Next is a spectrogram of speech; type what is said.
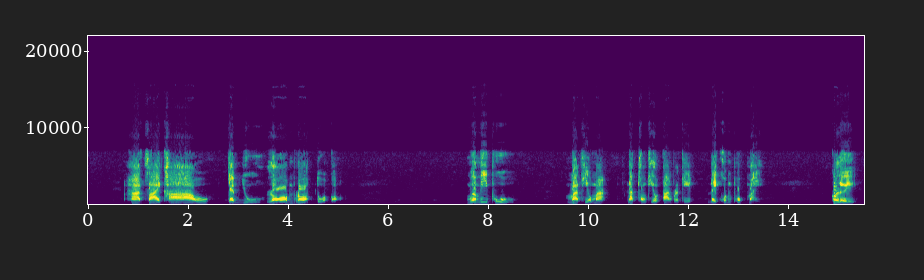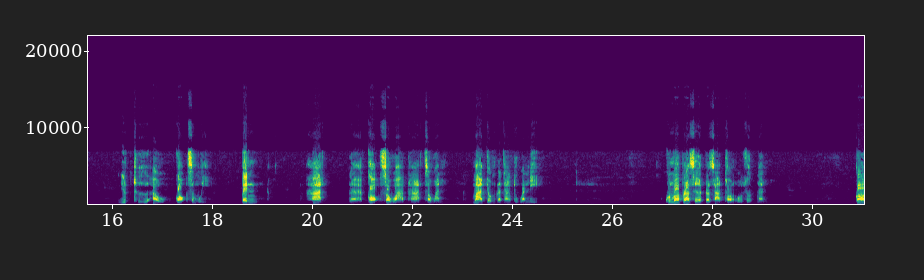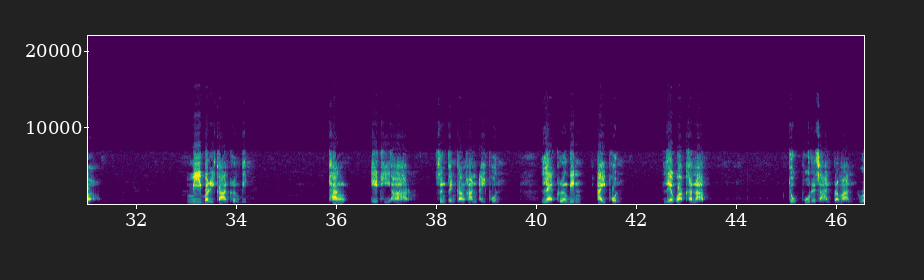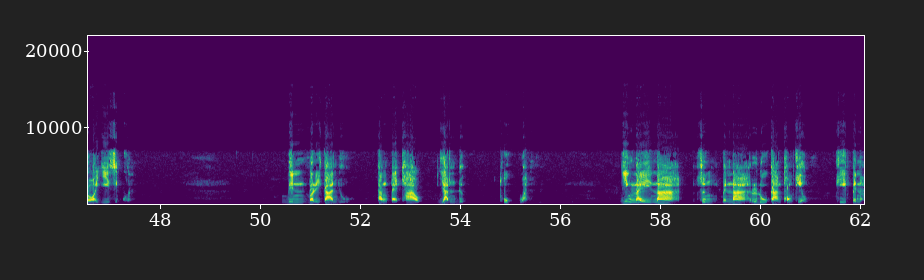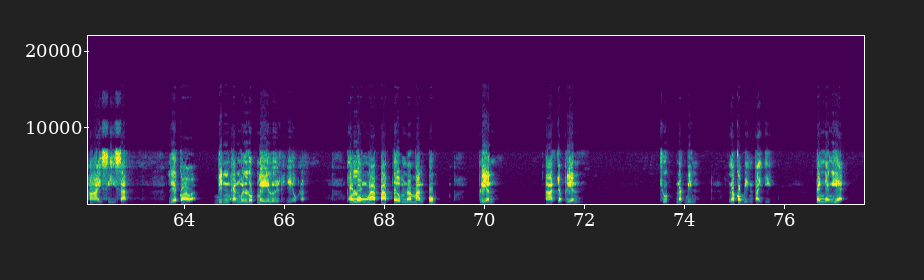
หาดทรายขาวจะอยู่ล้อมรอบตัวเกาะ เมื่อมีผู้มาเที่ยวมาก นักท่องเที่ยวต่างประเทศได้ค้นพบใหม่ ก็เลยยึดถือเอาเกาะสมุย เป็นหาด เกาะสวาดหาดสวรรค์ มาจนกระทั่งทุกวันนี้ คุณหมอประเสริฐประสาททองโอสถนั้น ก็มีบริการเครื่องบิน ทั้ง ATR ซึ่งเป็นกังหันไอพ่นและเครื่องบินไอพ่นเรียกว่าขนาด จุผู้โดยสารประมาณ 120 คน บินบริการอยู่ ตั้งแต่เช้ายันดึกทุกวัน ยิ่งในหน้าซึ่งเป็นหน้าฤดูการท่องเที่ยวที่เป็นไฮซีซั่นเรียกว่าบินกันเหมือนรถเมล์เลยทีเดียวครับ พอลงมาปั๊บเติมน้ำมันปุ๊บ เปลี่ยนอาจจะเปลี่ยน ชุดนักบิน แล้วก็บินไปอีก เป็นอย่างเงี้ย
